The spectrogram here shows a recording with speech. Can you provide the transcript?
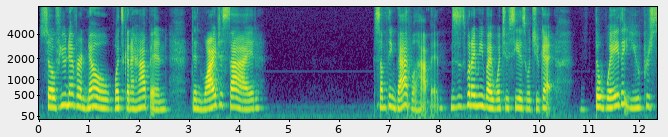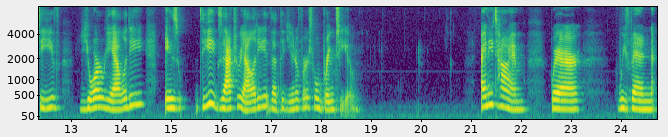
So if you never know what's going to happen, then why decide something bad will happen? This is what I mean by what you see is what you get. The way that you perceive your reality is the exact reality that the universe will bring to you any time where we've been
